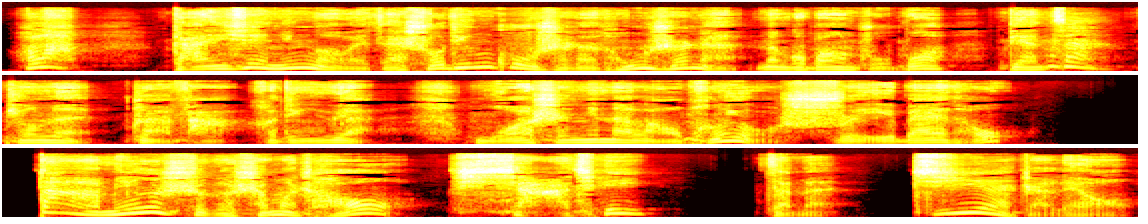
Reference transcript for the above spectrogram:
好了，感谢您各位在收听故事的同时呢，能够帮主播点赞、评论、转发和订阅。我是您的老朋友水白头。大明是个什么朝？下期咱们接着聊。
